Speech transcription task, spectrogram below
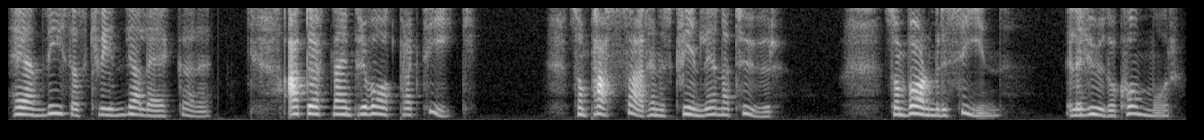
hänvisas kvinnliga läkare att öppna en privatpraktik som passar hennes kvinnliga natur, som barnmedicin eller hudåkommor,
